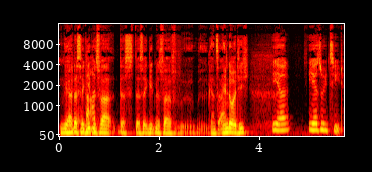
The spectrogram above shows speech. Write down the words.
ja, das Ergebnis war das das Ergebnis war ganz eindeutig. Eher eher Suizid.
